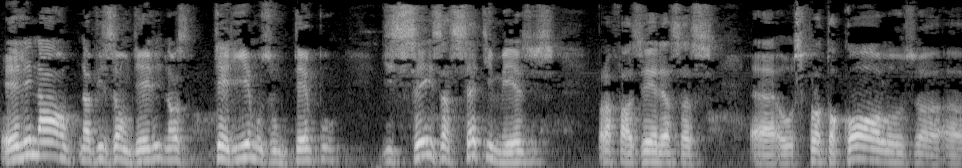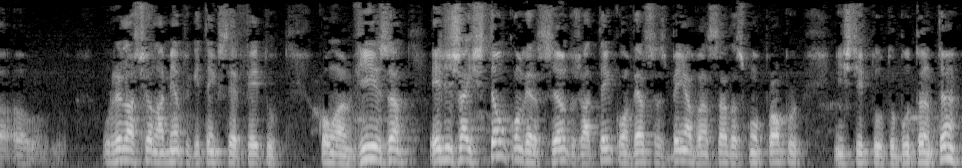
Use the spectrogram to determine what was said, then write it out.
Ele, na, na visão dele, nós teríamos um tempo de seis a sete meses para fazer essas, uh, os protocolos, uh, uh, o relacionamento que tem que ser feito com a Anvisa. Eles já estão conversando, já tem conversas bem avançadas com o próprio Instituto Butantan.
